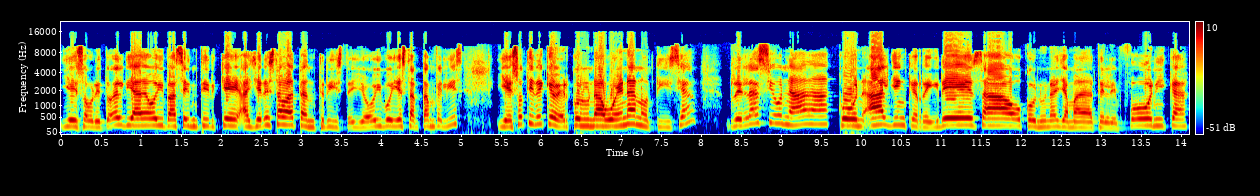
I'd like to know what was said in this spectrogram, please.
y sobre todo el día de hoy, va a sentir que ayer estaba tan triste y hoy voy a estar tan feliz. Y eso tiene que ver con una buena noticia relacionada con alguien que regresa o con una llamada telefónica.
